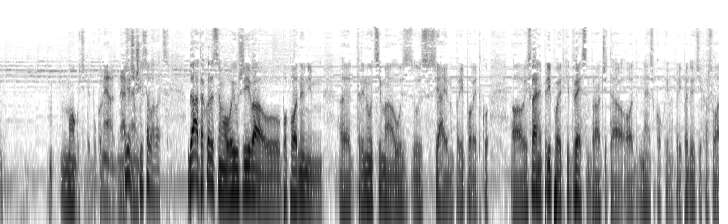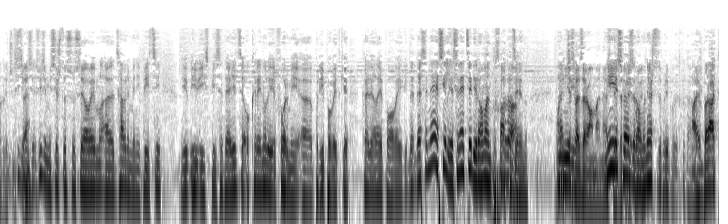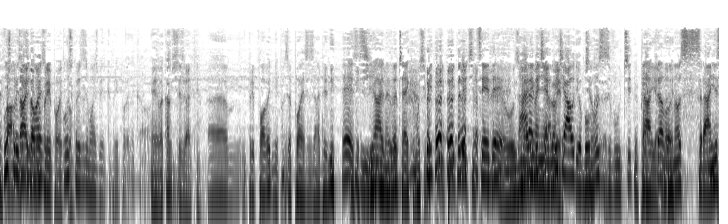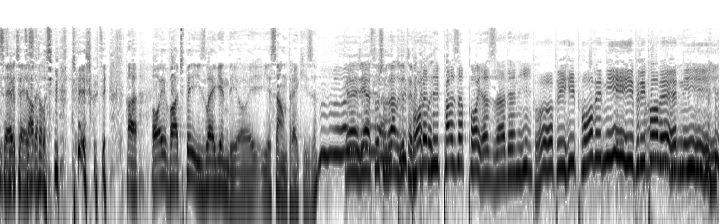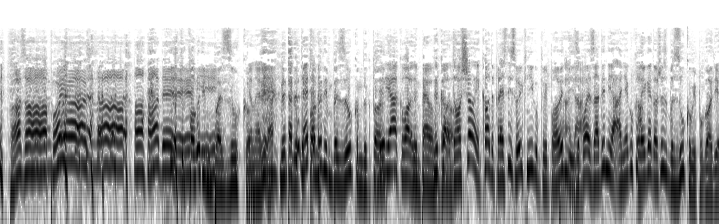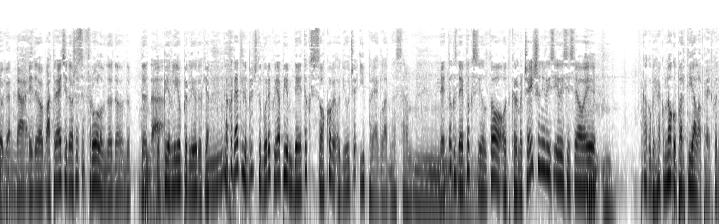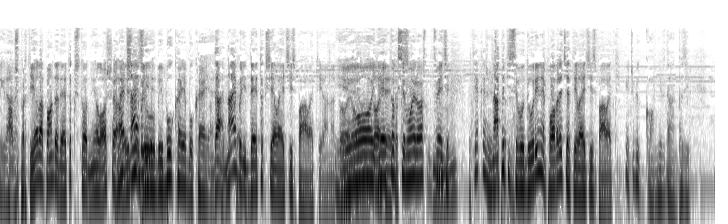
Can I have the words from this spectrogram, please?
moguće da je buko, ne, znam. ne, čitalac. Da, tako da sam ovaj uživao u popodnevnim e, trenucima uz, uz sjajnu pripovetku. Ove, ovaj, slavne pripovetke, dve sam pročitao od ne znam koliko ima pripadajućih, ali su odlične sve. Mi se, sviđa mi se što su se ove mla, savremeni pisci i, i, spisateljice okrenuli formi uh, pripovetke kada je lepo ovaj, da, da se ne sili, da se ne cedi roman po svaku da, da. cenu. Pa znači, nije sve za Roma, nešto nije za sve za Roma, nešto za pripovetku. Da, Aj, brate, fa, uskoro daj dobru pripovetku. Uskoro izlazi moja zbirka pripoveda. Kao, Ela, kako će se zvati? Um, pripovedni pa za pojas zadeni. E, sjajno, jedva čekam. Hoće biti i pripadajući CD u da, da, zmerima njegovim. Naravno, biće audio book. Će ovo zvuči takav, ono, sranje RTS-a. Teško se. A ovaj Vačpe iz Legendi ovaj, je soundtrack iza. Kaže, ja slušam rano jutro. Da pripovedni pa za pojas zadeni. Po pripovedni mi pripovedni, pa za pojas za ahade. Da te pogodim bazukom. Jel nervira? Znači da Tako da te dete, pogodim bazukom dok pa... Jako vole da im pevam. Neko, kao... Došao je kao da predstavi svoju knjigu pripovedni a, da, da. za pojas zadeni, a njegov kolega je došao s bazukom i pogodio ga. Da, i do, da, a treći je došao sa frulom da, da, do, do, da. do pirliju, pirliju dok ja... Mm. Tako detaljno pričate u bureku, ja pijem detoks sokove od juče i pregladna sam. Mm. Detoks, detoks, je li to od krmačation ili, ili si se ovaj... Mm kako bih rekao, mnogo partijala prethodnih dana. Ako partijala, pa onda detoks, to nije loše. Pa ali najbolji, zubi, buka je, buka je. Da, buka najbolji detoks je leći i spavati. Ona, to je, ono, detoks, je moje rosno mhm. cveće. Mm -hmm. ja ti kažem, Napiti se vodurine, povraćati, leći i spavati. Juče bio govnjev dan, pazi.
